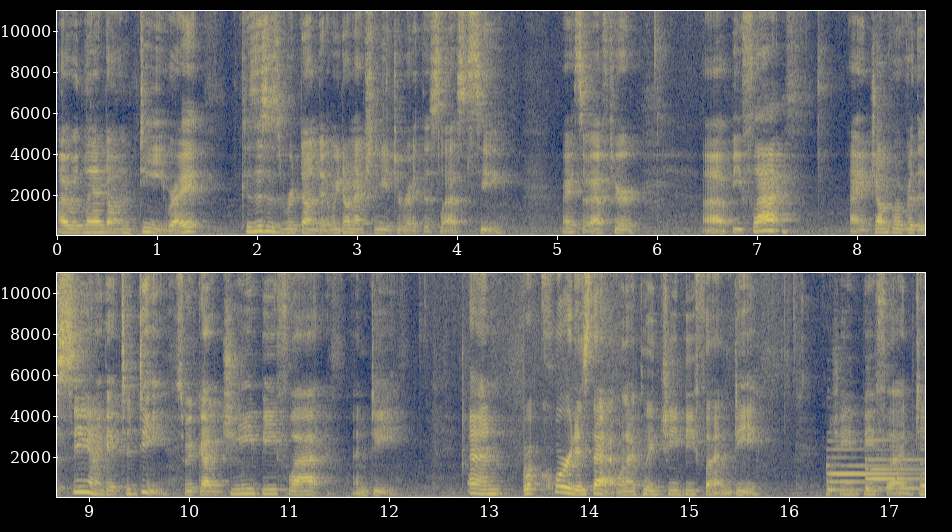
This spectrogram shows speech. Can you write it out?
I would land on D, right? Because this is redundant. We don't actually need to write this last C, right? So after uh, B flat, I jump over the C and I get to D. So we've got G, B flat, and D. And what chord is that when I play G, B flat, and D? G, B flat, D.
